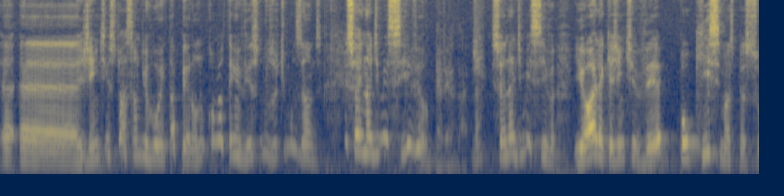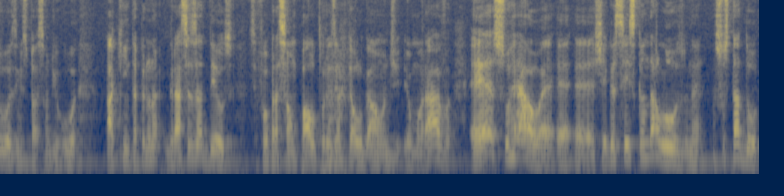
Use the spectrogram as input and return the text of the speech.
é, é, gente em situação de rua em Itaperuna como eu tenho visto nos últimos anos. Isso é inadmissível. É verdade. Né? Isso é inadmissível. E olha que a gente vê pouquíssimas pessoas em situação de rua aqui em Itaperuna, graças a Deus. Se for para São Paulo, por ah. exemplo, que é o lugar onde eu morava, é surreal. É, é, é chega a ser escandaloso, né? assustador.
